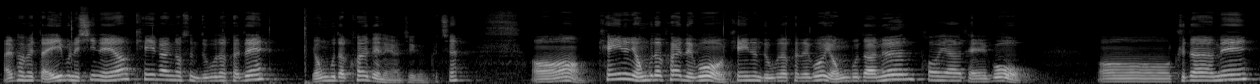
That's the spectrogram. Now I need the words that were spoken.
알파 베타 a분의 c네요. k라는 값은 누구보다 커야 돼? 0보다 커야 되네요, 지금. 그치? 어, K는 0보다 커야 되고, K는 누구보다 커야 되고, 0보다는 커야 되고, 어, 그 다음에,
